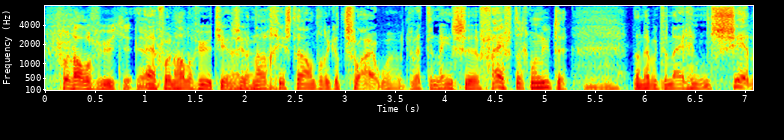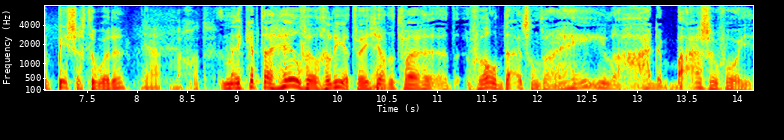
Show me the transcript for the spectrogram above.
Voor een half uurtje. Ja. En voor een half uurtje. En zegt, nou gisteravond had ik het zwaar hoor. Het werd ineens eh, 50 minuten. Dan heb ik de neiging ontzettend pissig te worden. ja, maar goed. Maar ik heb daar heel veel geleerd. Weet je, dat waren, het- vooral Duitsland waren hele harde bazen voor je.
